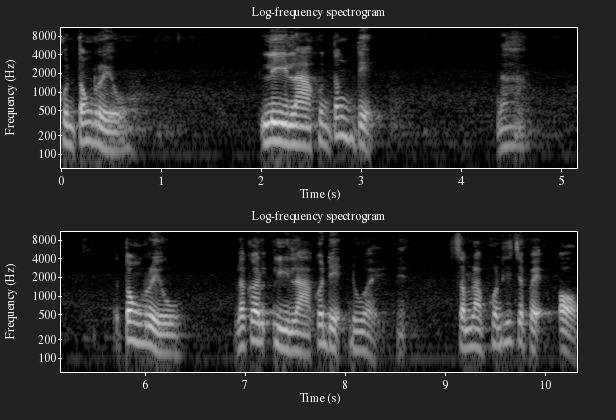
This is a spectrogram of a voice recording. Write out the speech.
คุณต้องเร็ว ลีลาคุณต้องเด็ดนะ ต้องเร็ว แล้วก็ลีลาก็เด็ดด้วยเนี่ยสำหรับคนที่จะไปออก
